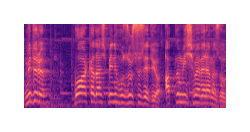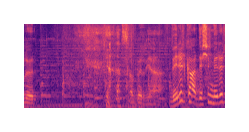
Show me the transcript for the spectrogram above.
Müdürüm, bu arkadaş beni huzursuz ediyor. Aklımı işime veremez oluyorum. Ya sabır ya. Verir kardeşim verir.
